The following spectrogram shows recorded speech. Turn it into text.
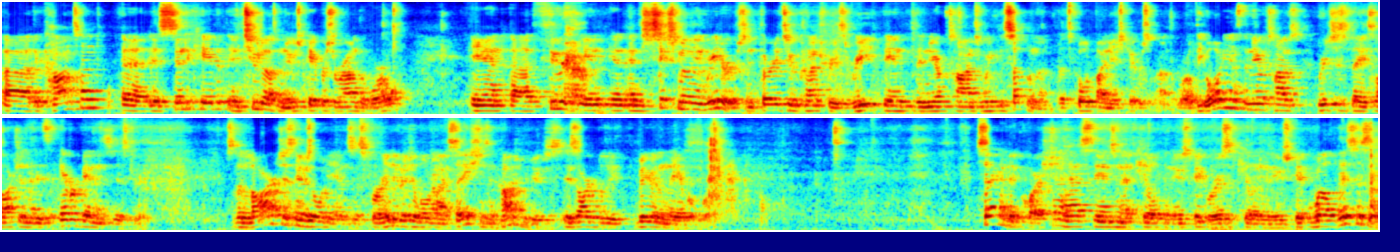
Uh, the content uh, is syndicated in two dozen newspapers around the world. And, uh, through, in, in, and 6 million readers in 32 countries read the, the, New York Times weekly supplement that's bought by newspapers around the world. The audience the New York Times reaches today is larger than it has ever been in its history. So the largest news audiences for individual organizations and contributors is arguably bigger than they ever were. Second big question, has the internet killed the newspaper is it killing the newspaper? Well, this is a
